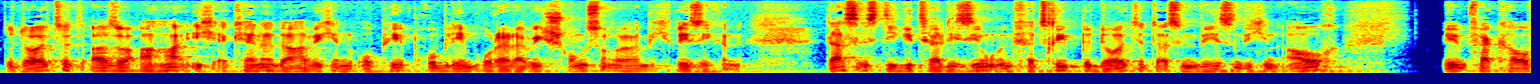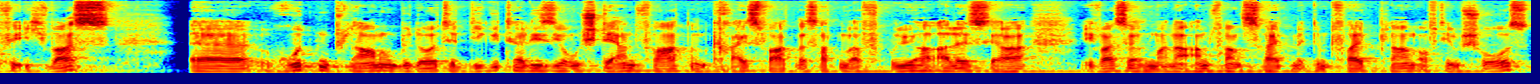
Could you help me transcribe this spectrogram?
Bedeutet also, aha, ich erkenne, da habe ich ein OP-Problem oder da habe ich Chancen oder da habe ich Risiken. Das ist Digitalisierung. Und Vertrieb bedeutet das im Wesentlichen auch, wem verkaufe ich was, äh, Routenplanung bedeutet Digitalisierung, Sternfahrten und Kreisfahrten. Das hatten wir früher alles, ja. Ich weiß ja in meiner Anfangszeit mit dem Faltplan auf dem Schoß.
